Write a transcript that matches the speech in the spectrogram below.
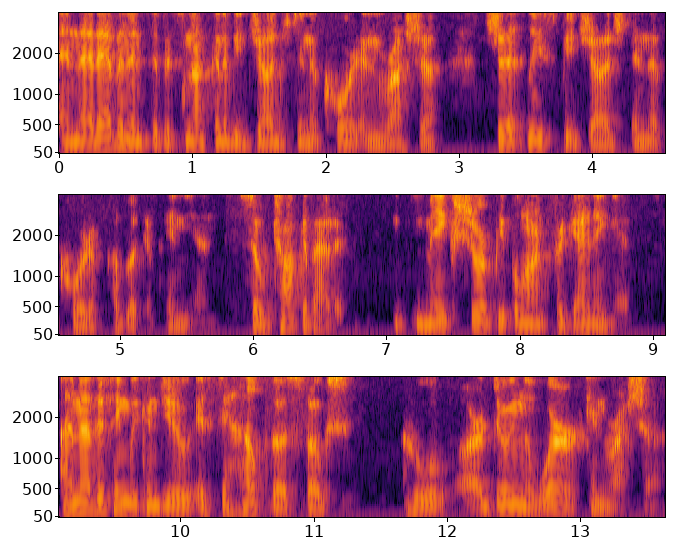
And that evidence, if it's not going to be judged in a court in Russia, should at least be judged in the court of public opinion. So talk about it. Make sure people aren't forgetting it. Another thing we can do is to help those folks who are doing the work in Russia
